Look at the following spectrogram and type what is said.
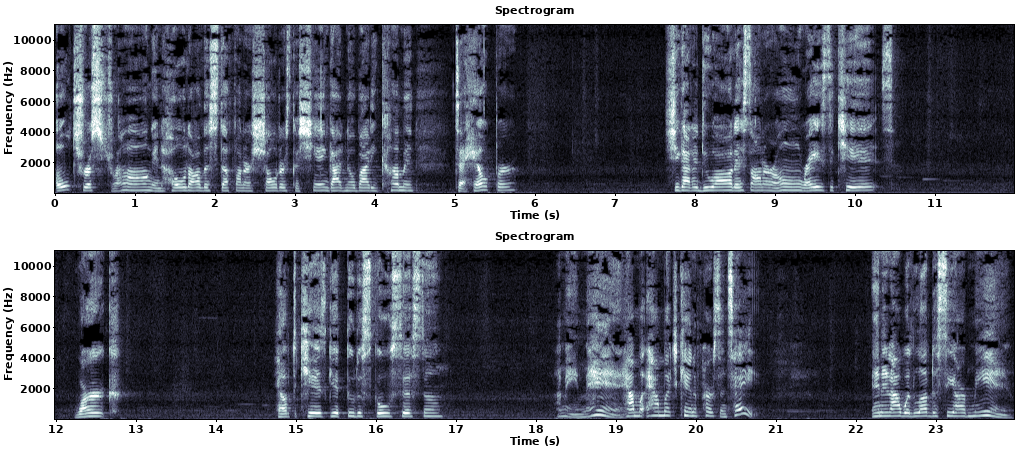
ultra strong and hold all this stuff on her shoulders because she ain't got nobody coming to help her. She got to do all this on her own, raise the kids, work, help the kids get through the school system. I mean, man, how much how much can a person take? And then I would love to see our men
